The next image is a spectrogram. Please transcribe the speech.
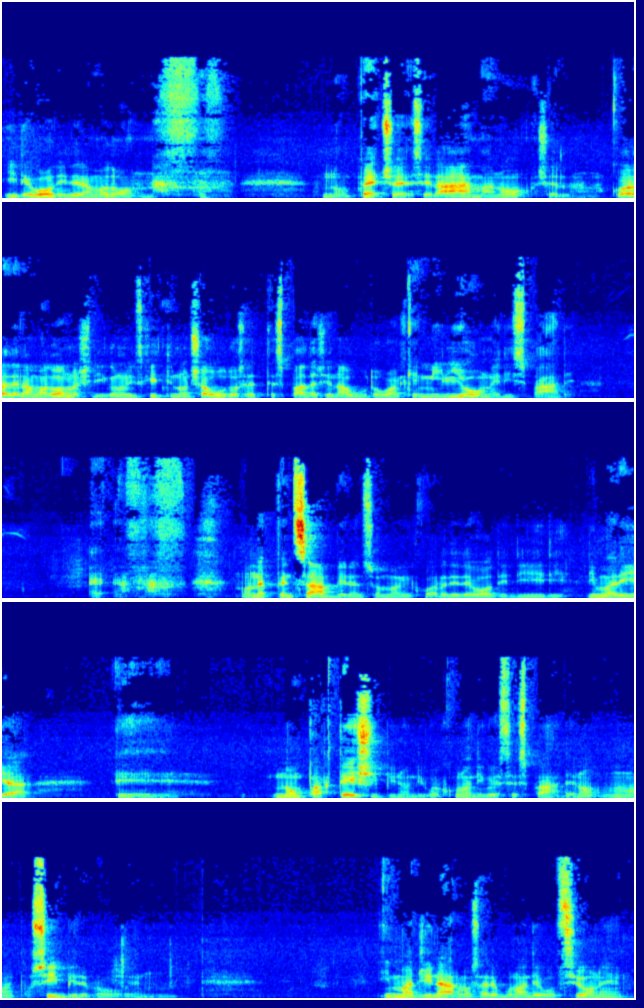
i devoti della Madonna, pe- cioè se la amano, cioè il cuore della Madonna ci dicono gli scritti non ci ha avuto sette spade, ce n'ha avuto qualche milione di spade. Eh, non è pensabile insomma, che il cuore dei devoti di, di, di Maria eh, non partecipino di qualcuna di queste spade, no? non è possibile proprio immaginarlo sarebbe una devozione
